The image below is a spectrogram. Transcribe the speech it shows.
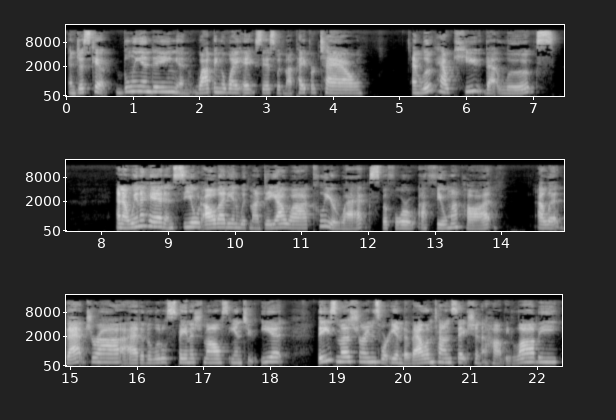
And just kept blending and wiping away excess with my paper towel. And look how cute that looks. And I went ahead and sealed all that in with my DIY clear wax before I fill my pot. I let that dry. I added a little Spanish moss into it. These mushrooms were in the Valentine section at Hobby Lobby.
